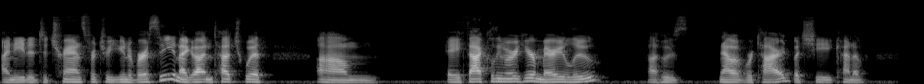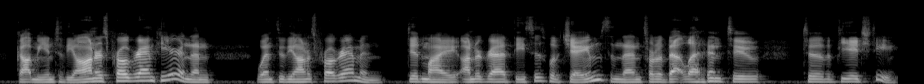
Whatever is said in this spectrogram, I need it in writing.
I needed to transfer to a university, and I got in touch with um, a faculty member here, Mary Lou, uh, who's now retired, but she kind of got me into the honors program here, and then went through the honors program and did my undergrad thesis with James, and then sort of that led into to the PhD.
